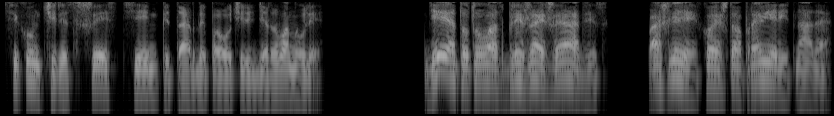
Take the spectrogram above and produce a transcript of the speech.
Секунд через шесть-семь петарды по очереди рванули. «Где тут у вас ближайший адрес? Пошли, кое-что проверить надо».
